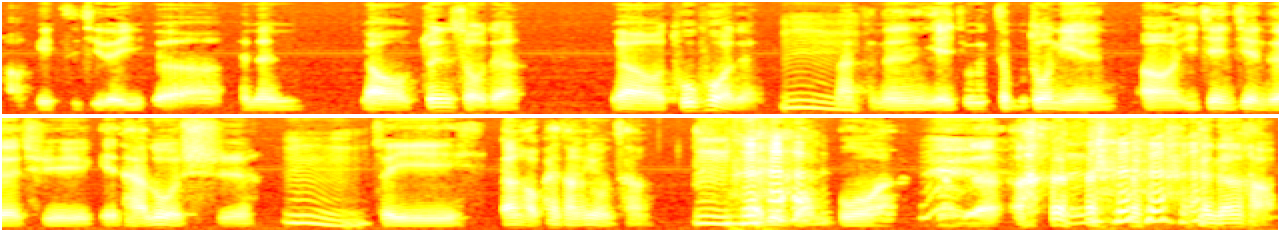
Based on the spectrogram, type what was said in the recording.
好给自己的一个可能要遵守的、要突破的，嗯，那可能也就这么多年啊、呃，一件件的去给它落实，嗯，所以刚好派上用场，嗯，广播啊，这样的 刚刚好，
